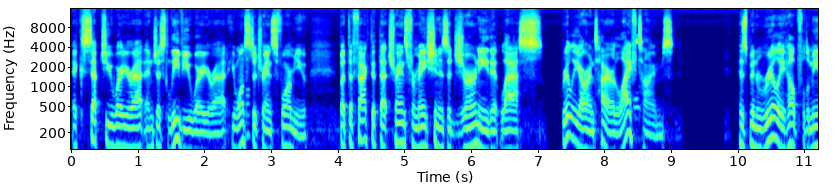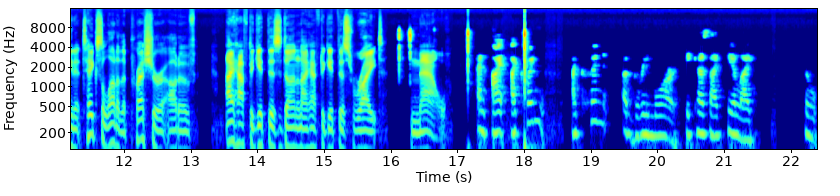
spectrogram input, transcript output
accept you where you're at and just leave you where you're at. He wants to transform you. But the fact that that transformation is a journey that lasts really our entire lifetimes has been really helpful to me and it takes a lot of the pressure out of I have to get this done and I have to get this right now. And I I couldn't I couldn't agree more because I feel like the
